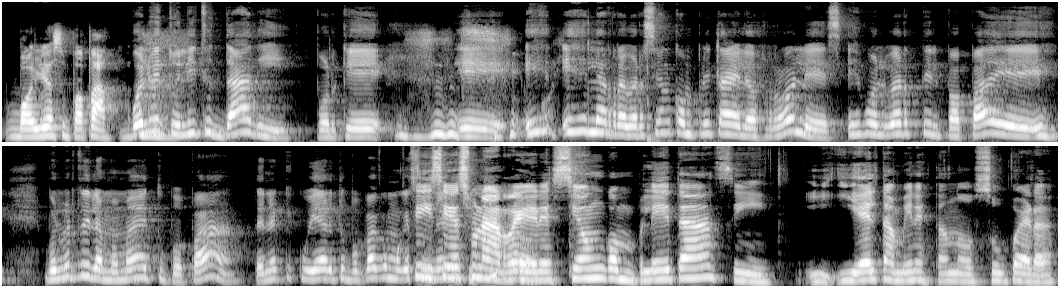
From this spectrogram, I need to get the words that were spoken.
volvió a su papá. Vuelve tu little daddy, porque eh, es, la reversión completa de los roles, es volverte el papá de, volverte la mamá de tu papá, tener que cuidar a tu papá como que... Sí, sí, es una regresión completa, sí, y, y él también estando súper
